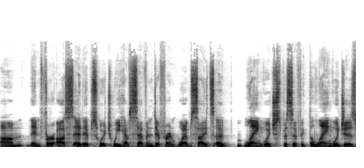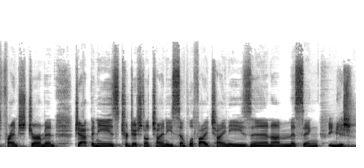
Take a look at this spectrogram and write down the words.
Um, and for us at Ipswitch, we have seven different websites, uh, language specific. The languages, French, German, Japanese, traditional Chinese, simplified Chinese, and I'm missing English.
